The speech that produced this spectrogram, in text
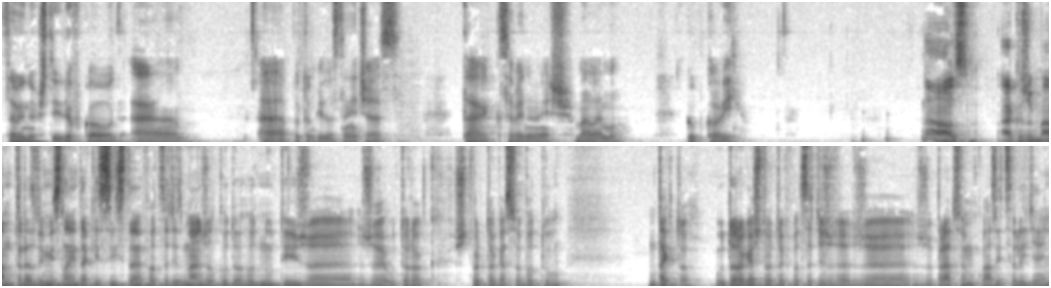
sa venuješ v code a, a potom, keď dostane čas, tak sa venuješ malému Kupkovi. No, akože mám teraz vymyslený taký systém v podstate s manželkou dohodnutý, že, že útorok, štvrtok a sobotu no takto, útorok a štvrtok v podstate, že, že, že pracujem kvázi celý deň.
